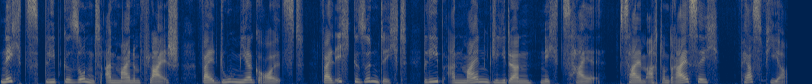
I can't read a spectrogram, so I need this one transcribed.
Nichts blieb gesund an meinem Fleisch, weil du mir grollst. Weil ich gesündigt, blieb an meinen Gliedern nichts heil. Psalm 38, Vers 4.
